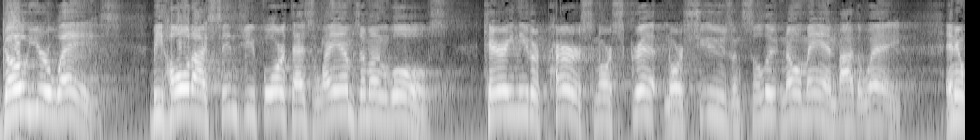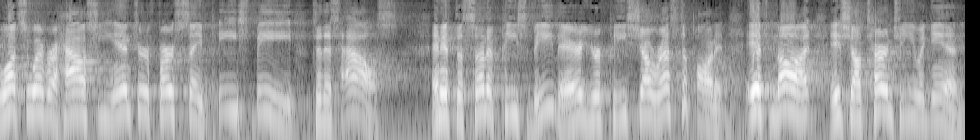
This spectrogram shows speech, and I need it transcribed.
Go your ways. Behold, I send you forth as lambs among wolves. Carry neither purse, nor scrip, nor shoes, and salute no man by the way. And in whatsoever house ye enter, first say, Peace be to this house. And if the Son of Peace be there, your peace shall rest upon it. If not, it shall turn to you again.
